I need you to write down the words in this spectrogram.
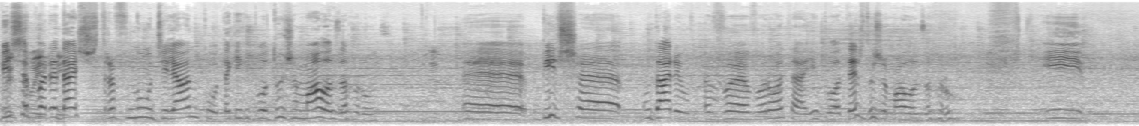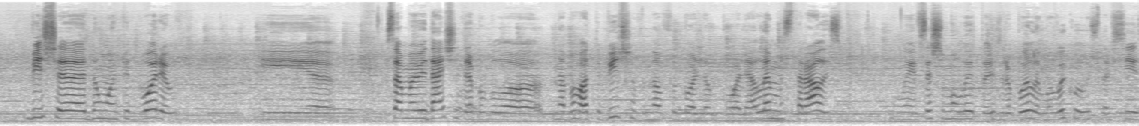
Більше передач штрафну ділянку, таких було дуже мало за гру. Е, більше ударів в ворота, їх було теж дуже мало за гру. І більше, думаю, підборів. І самовіддачі треба було набагато більше на футбольному полі, але ми старались. Ми все, що могли, то і зробили. Ми виклались на всі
